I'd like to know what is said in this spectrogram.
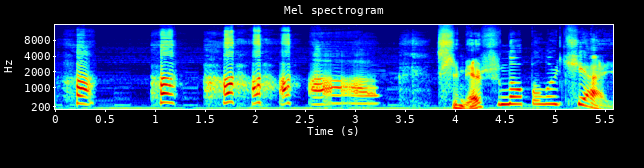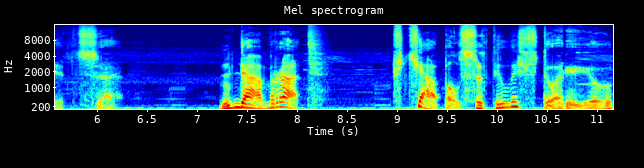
Ха-ха-ха-ха-ха!» Смешно получается. Да, брат, втяпался ты в историю.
